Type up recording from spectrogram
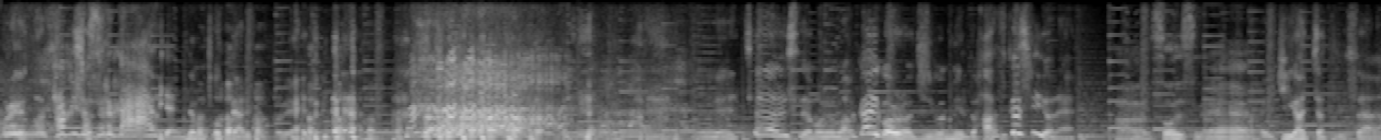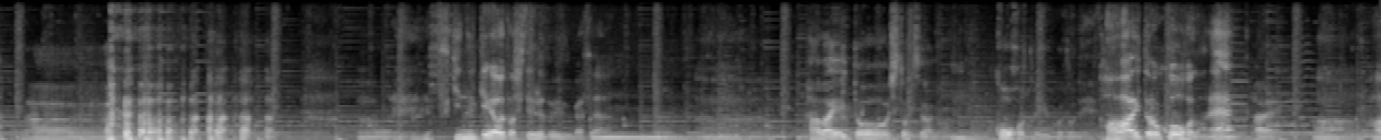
これもう削除するかーみたいな。でも撮ってあるけどとりあえず。みたいなめっちゃなるしでもう若い頃の自分見ると恥ずかしいよね。あーそうですね。生きがっちゃってさ。あ 突き抜けようとしてるというかさ、ハワイ島一つあの候補ということで。ハワイ島候補だね、はい。うん、ハ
